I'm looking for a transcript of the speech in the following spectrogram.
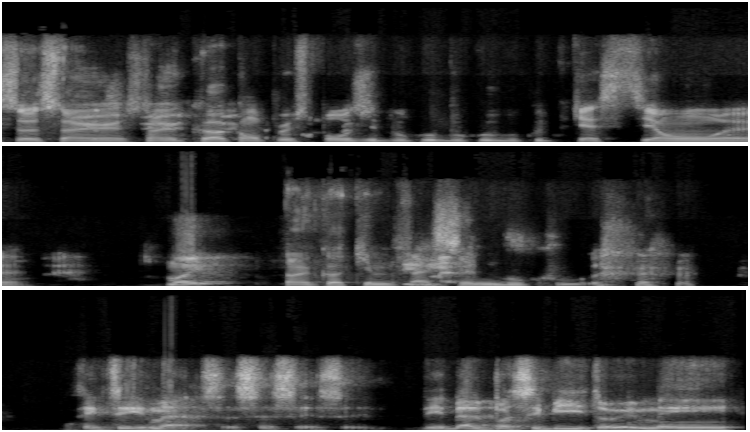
ça. C'est un, un, cas qu'on peut se poser beaucoup, beaucoup, beaucoup de questions. Euh, oui. C'est un cas qui me fascine beaucoup. Effectivement, c'est des belles possibilités, mais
